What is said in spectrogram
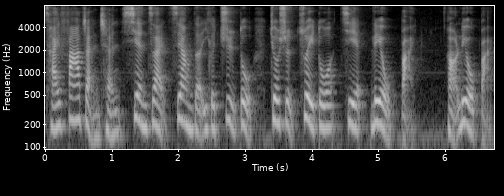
才发展成现在这样的一个制度，就是最多借六百，好六百。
